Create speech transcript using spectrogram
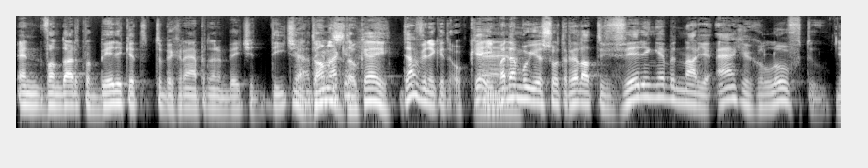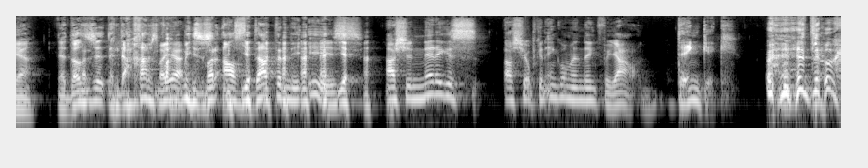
En vandaar probeer ik het te begrijpen en een beetje diets Ja, dan is het oké. Dan vind ik het oké. Ja, ja. Maar dan moet je een soort relativering hebben naar je eigen geloof toe. Ja, ja dat is het. En daar gaat het Maar, ja, mis. maar als dat er niet is, als je nergens, als je op geen enkel moment denkt van ja, denk ik. Toch?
